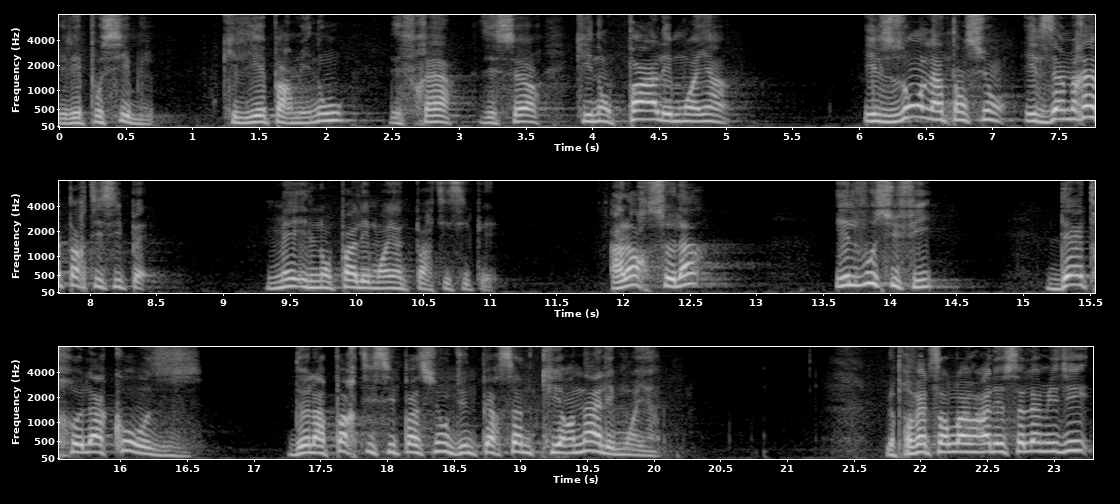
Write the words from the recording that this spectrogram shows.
il est possible qu'il y ait parmi nous des frères et sœurs qui n'ont pas les moyens. Ils ont l'intention, ils aimeraient participer, mais ils n'ont pas les moyens de participer. Alors cela, il vous suffit d'être la cause de la participation d'une personne qui en a les moyens. Le prophète sallallahu alayhi wa sallam il dit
